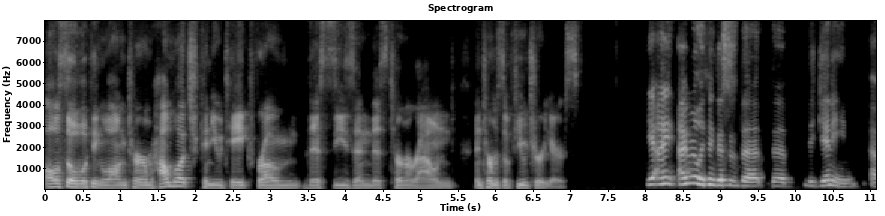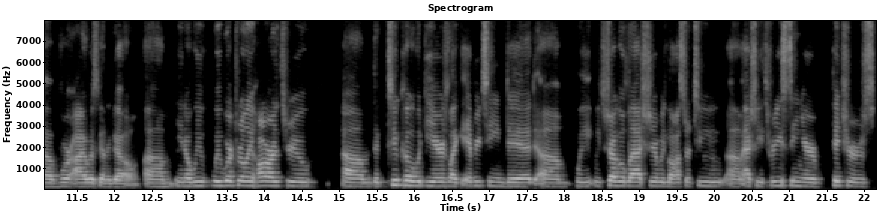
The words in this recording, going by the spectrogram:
also looking long term, how much can you take from this season, this turnaround in terms of future years? Yeah, I, I really think this is the the beginning of where I was going to go. Um, you know, we we worked really hard through um, the two COVID years, like every team did. Um, we we struggled last year. We lost our two, um, actually three senior pitchers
